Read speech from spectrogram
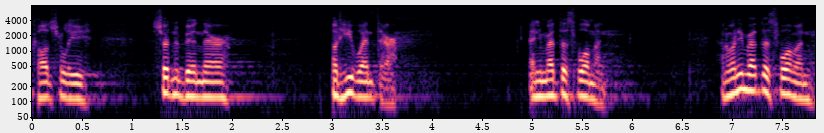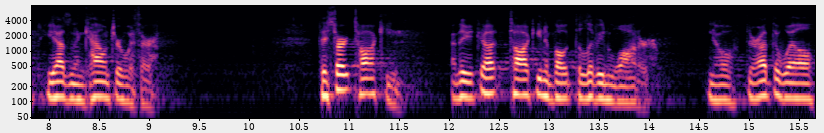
culturally shouldn't have been there, but he went there. And he met this woman. And when he met this woman, he has an encounter with her. They start talking, and they got talking about the living water. You know, they're at the well,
